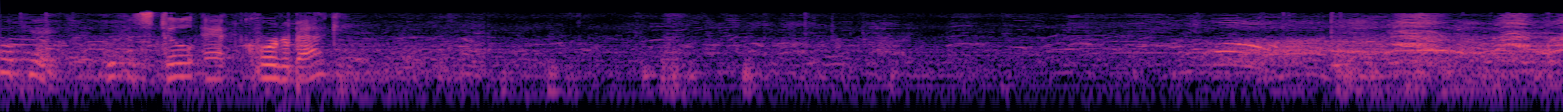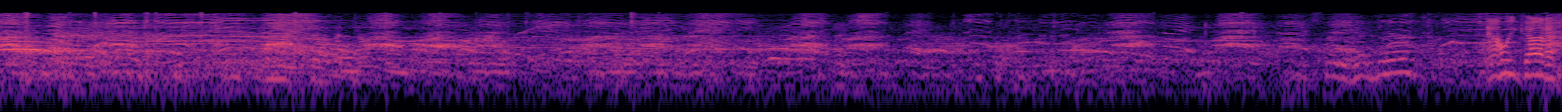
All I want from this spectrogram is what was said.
Okay, still at quarterback. Now we got a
